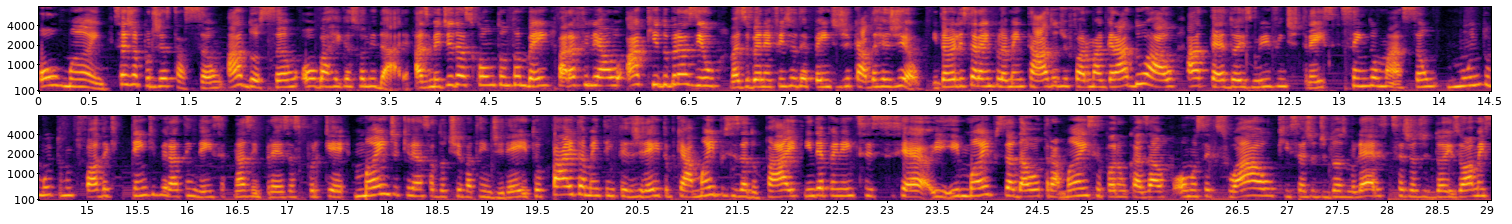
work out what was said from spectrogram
ou mãe, seja por gestação, adoção ou barriga solidária. As medidas contam também para a filial aqui do Brasil, mas o benefício depende de cada região. Então ele será implementado de forma gradual até 2023, sendo uma ação muito, muito, muito foda que tem que virar tendência nas empresas, porque mãe de criança adotiva tem direito, pai também tem que ter direito, porque a mãe precisa do pai, independente se, se é. E mãe precisa da outra mãe, se for um casal homossexual, que seja de duas mulheres, que seja de dois homens.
